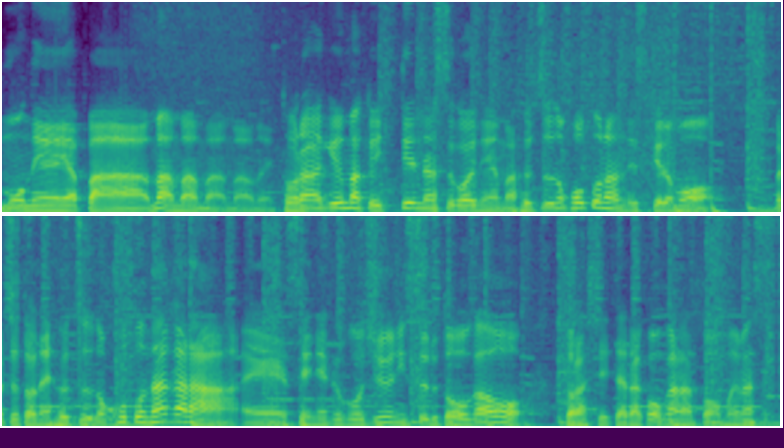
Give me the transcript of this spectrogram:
もうね、やっぱ、まあまあまあまあね、トラゲうまくいってるのはすごいね、まあ普通のことなんですけども、ま、ちょっとね、普通のことながら、えー1250にする動画を撮らせていただこうかなと思います。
